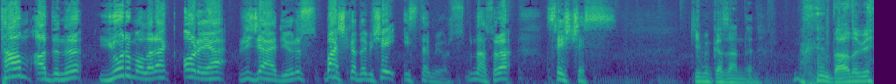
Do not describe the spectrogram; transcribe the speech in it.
tam adını yorum olarak oraya rica ediyoruz. Başka da bir şey istemiyoruz. Bundan sonra seçeceğiz. Kimin kazandığını. Daha da bir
